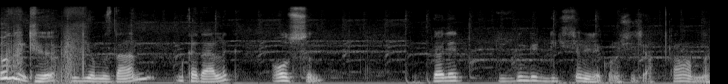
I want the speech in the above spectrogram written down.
Bugünkü videomuzdan bu kadarlık olsun. Böyle düzgün bir diksiyon ile konuşacağım. Tamam mı?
